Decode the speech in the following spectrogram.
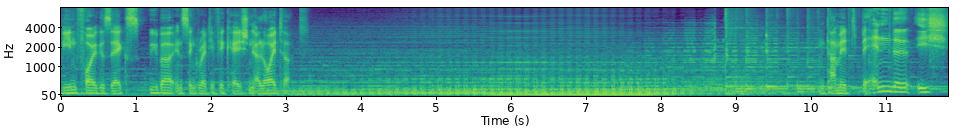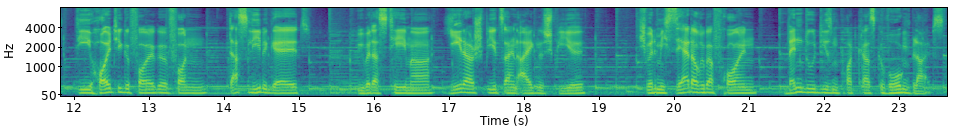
wie in Folge 6 über Instant Gratification erläutert. Damit beende ich die heutige Folge von Das liebe Geld über das Thema Jeder spielt sein eigenes Spiel. Ich würde mich sehr darüber freuen, wenn du diesem Podcast gewogen bleibst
